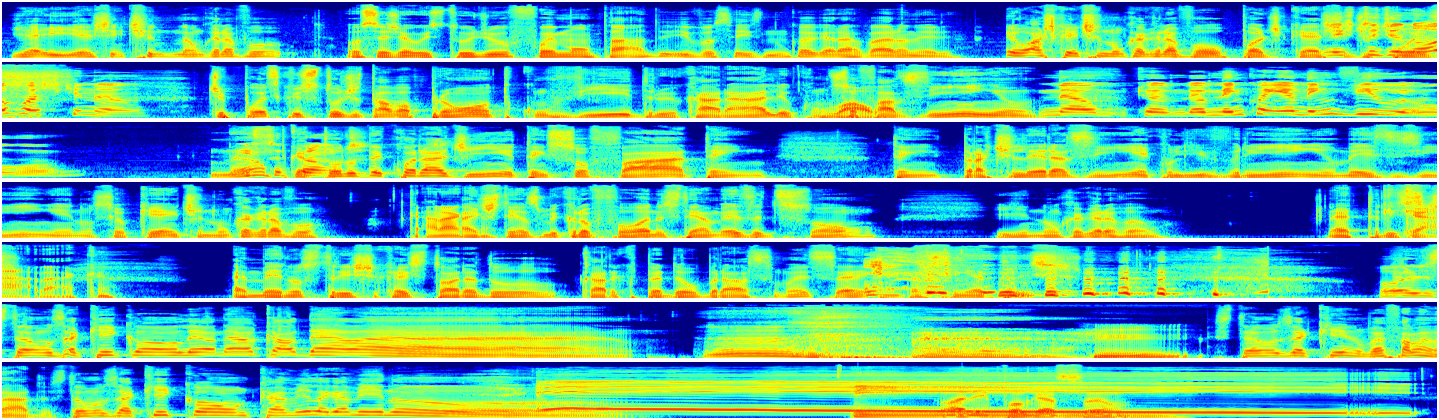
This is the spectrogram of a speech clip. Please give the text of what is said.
E aí a gente não gravou. Ou seja, o estúdio foi montado e vocês nunca gravaram nele. Eu acho que a gente nunca gravou o podcast No estúdio depois- novo, acho que não. Depois que o estúdio tava pronto, com vidro e o caralho, com Uau. sofazinho. Não, porque eu, eu nem eu nem vi o. Não, Isso porque é pronto. todo decoradinho. Tem sofá, tem, tem prateleirazinha com livrinho, mesinha, não sei o que. A gente nunca gravou. Caraca. A gente tem os microfones, tem a mesa de som e nunca gravamos. É triste. Caraca. É menos triste que a história do cara que perdeu o braço, mas é, ainda assim é triste. Hoje estamos aqui com o Leonel Caldela. Ah, Hum. Estamos aqui, não vai falar nada. Estamos aqui com Camila Gamino. Ei! Olha a empolgação.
